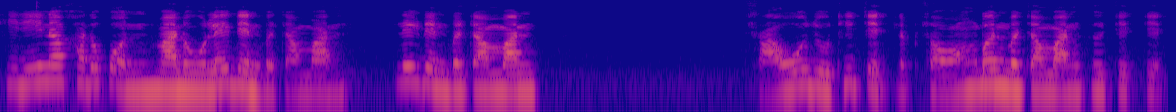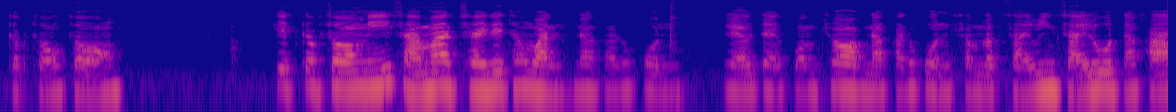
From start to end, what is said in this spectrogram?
ทีนี้นะคะทุกคนมาดูเลขเด่นประจำวัน เลขเด่นประจำวัน เสาร์อยู่ที่เจ็ดกับสองเบิ้ลประจำวันคือเจ็ดเจ็ดกับสองสองเจ็ดกับสองนี้สามารถใช้ได้ทั้งวันนะคะ ทุกคนแล้วแต่ความชอบนะคะ ทุกคนสำหรับสายวิ่งสายรูดนะคะ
